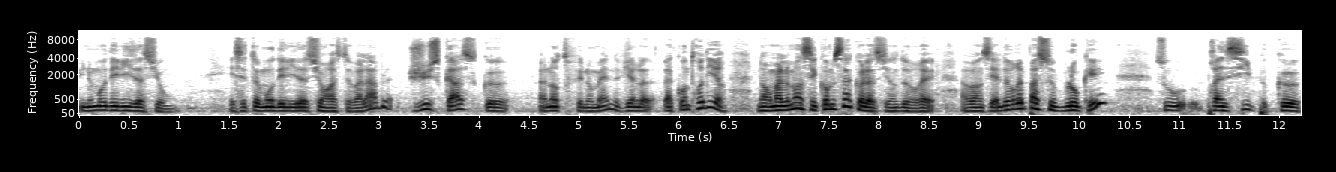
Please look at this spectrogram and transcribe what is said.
une modélisation. Et cette modélisation reste valable jusqu'à ce que un autre phénomène vient la, contredire. Normalement, c'est comme ça que la science devrait avancer. Elle ne devrait pas se bloquer sous principe que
